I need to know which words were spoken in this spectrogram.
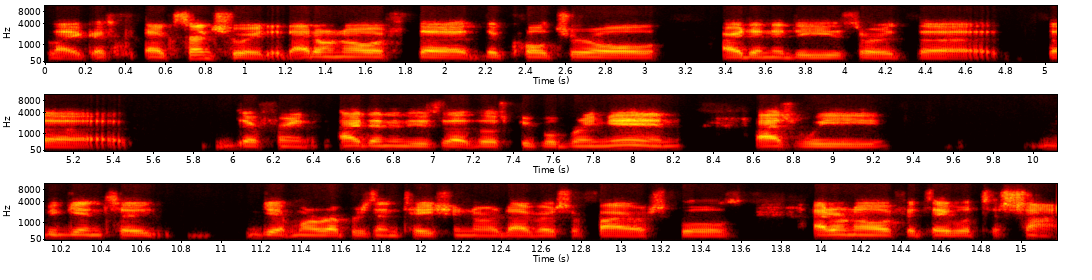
like accentuated. I don't know if the the cultural identities or the the different identities that those people bring in as we begin to get more representation or diversify our schools i don't know if it's able to shine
